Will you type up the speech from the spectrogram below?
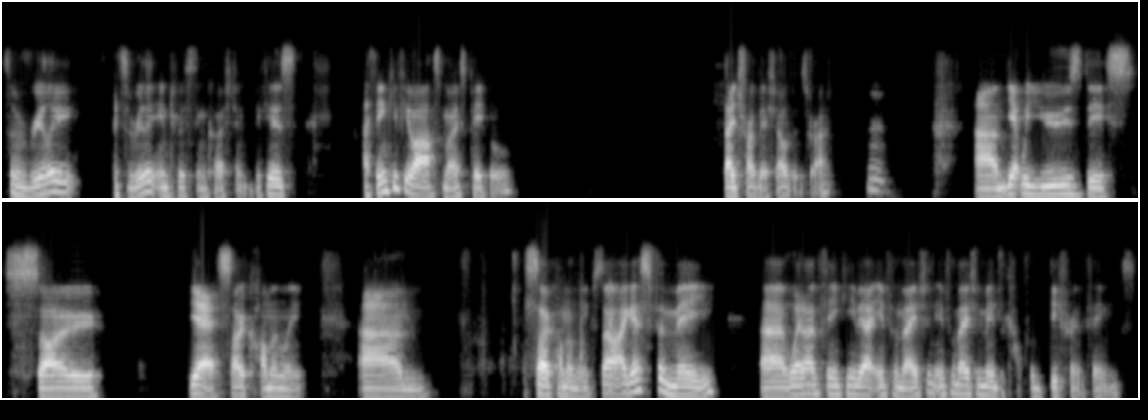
So, really, it's a really interesting question because I think if you ask most people, they'd shrug their shoulders, right? Mm. Um, yet we use this so, yeah, so commonly. Um, so commonly. So I guess for me, uh, when I'm thinking about inflammation, inflammation means a couple of different things.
